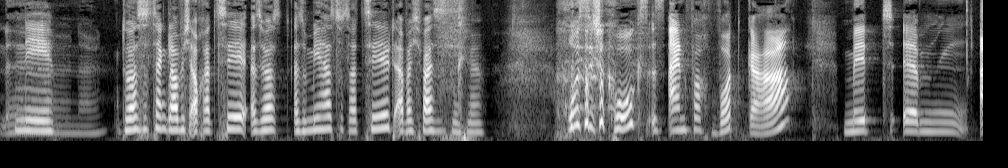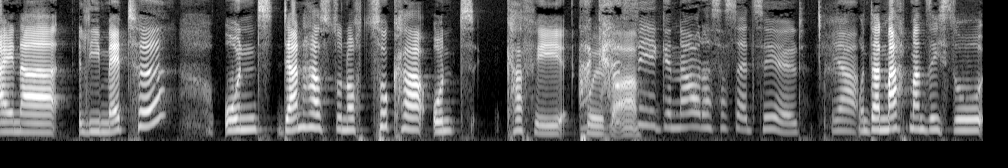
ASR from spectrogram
Äh, Nee. Nein. Du hast es dann, glaube ich, auch erzählt. Also, hast, also mir hast du es erzählt, aber ich weiß es nicht mehr. Russisch Koks ist einfach Wodka mit ähm, einer Limette und dann hast du noch Zucker und Kaffeepulver. Ah, Kaffee, genau, das hast du erzählt. Ja. Und dann macht man sich so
